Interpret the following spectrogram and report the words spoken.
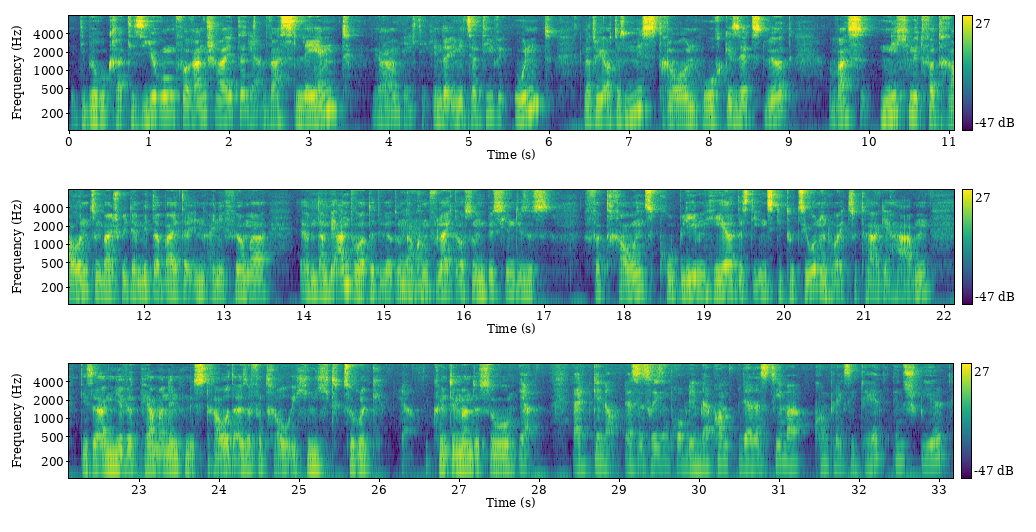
die Bürokratisierung voranschreitet, ja. was lähmt ja, in der Initiative und natürlich auch das Misstrauen hochgesetzt wird, was nicht mit Vertrauen zum Beispiel der Mitarbeiter in eine Firma ähm, dann beantwortet wird. Und mhm. da kommt vielleicht auch so ein bisschen dieses Vertrauensproblem her, das die Institutionen heutzutage haben, die sagen, mir wird permanent misstraut, also vertraue ich nicht zurück. Ja. Könnte man das so. Ja, äh, genau, das ist ein Riesenproblem. Da kommt wieder das Thema Komplexität ins Spiel.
